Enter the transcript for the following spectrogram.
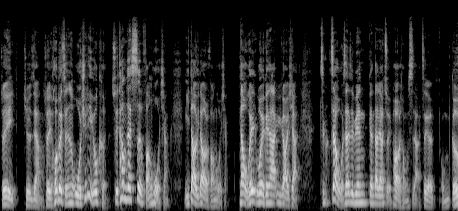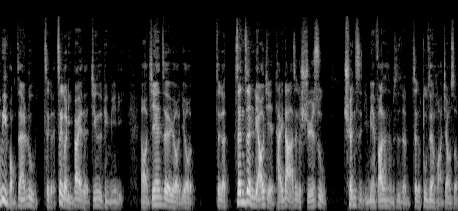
所以就是这样，所以会不会承认？我觉得也有可能。所以他们在设防火墙，一道一道的防火墙。那我可以我也跟大家预告一下，这个在我在这边跟大家嘴炮的同时啊，这个我们隔壁棚正在录这个这个礼拜的今日评评理。哦，今天这个有有这个真正了解台大这个学术。圈子里面发生什么事的这个杜振华教授，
